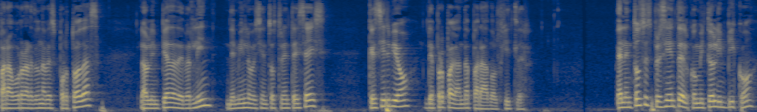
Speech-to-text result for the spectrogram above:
para borrar de una vez por todas la Olimpiada de Berlín de 1936, que sirvió de propaganda para Adolf Hitler. El entonces presidente del Comité Olímpico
